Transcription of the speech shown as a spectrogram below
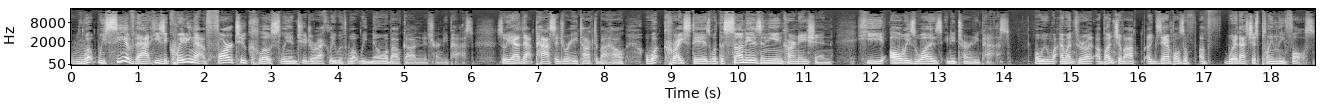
what we see of that, he's equating that far too closely and too directly with what we know about God in eternity past. So he had that passage where he talked about how what Christ is, what the Son is in the incarnation, he always was in eternity past. Well, we, I went through a, a bunch of op- examples of, of where that's just plainly false.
